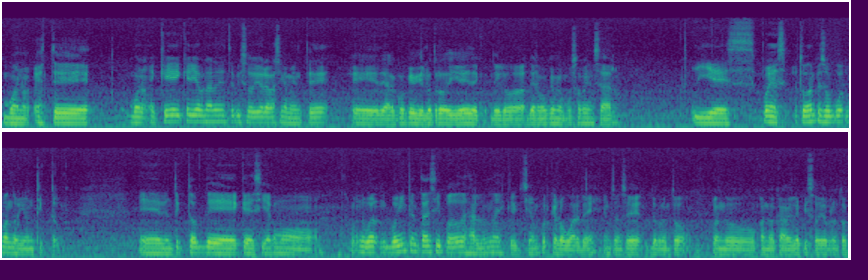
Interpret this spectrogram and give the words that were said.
Bueno, este, bueno, es que quería hablar de este episodio era básicamente eh, de algo que vi el otro día y de, de, lo, de algo que me puso a pensar. Y es, pues, todo empezó cuando vi un TikTok. Eh, vi un TikTok de que decía como bueno, voy a intentar si puedo dejarlo en la descripción porque lo guardé entonces de pronto cuando cuando acabe el episodio de pronto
